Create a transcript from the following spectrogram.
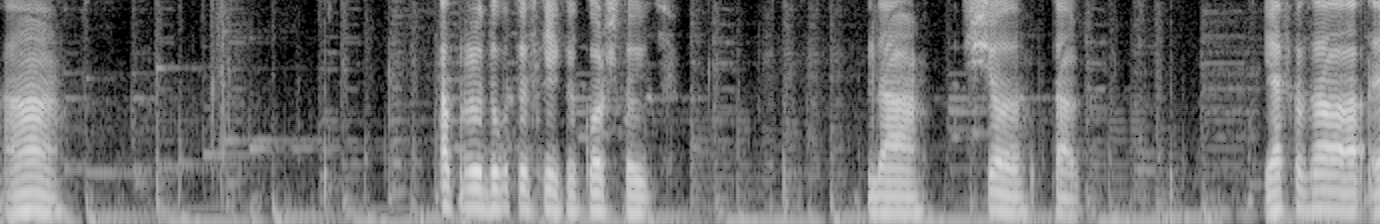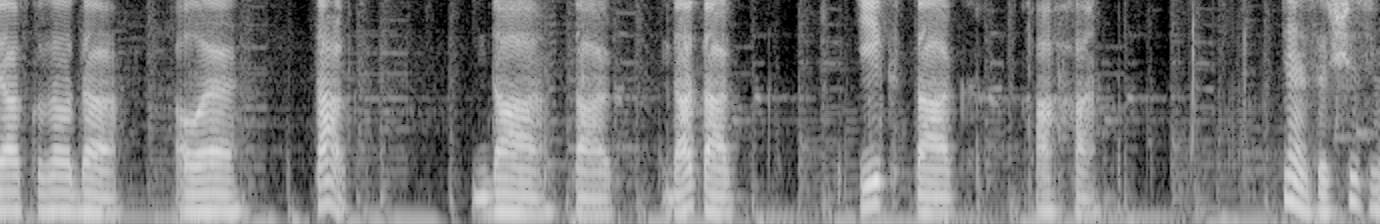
А. А продукти скільки коштують? Да. Що так? Я сказала. Я сказала да. Але. Так. Да, так. Да, так. Тік-так. Ха-ха. Не знаю, що зі.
